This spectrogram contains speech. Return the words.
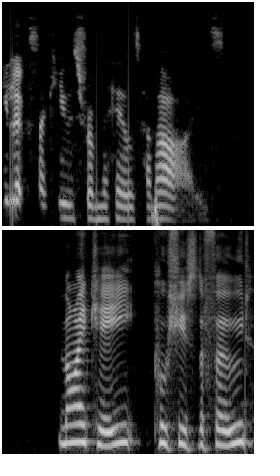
he looks like he was from The Hills Have Eyes. Mikey pushes the food,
